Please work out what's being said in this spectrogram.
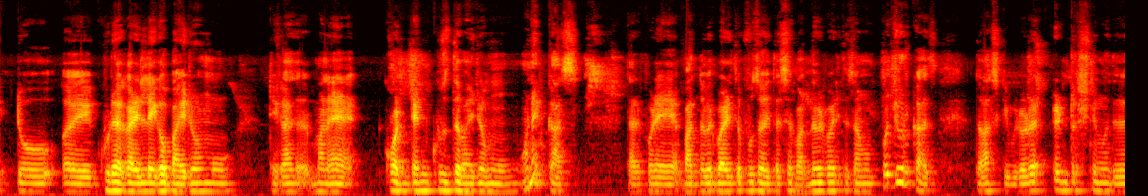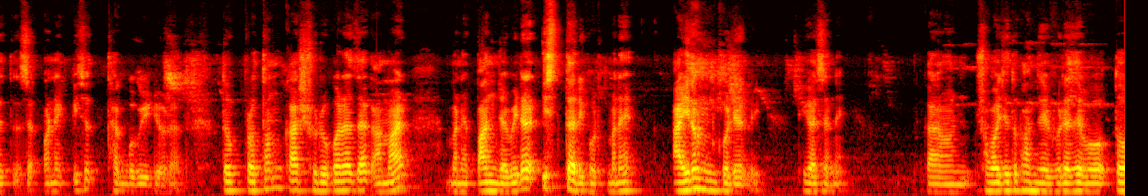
একটু এই, ঘুরা গাড়ি লেগেও বাইরমু ঠিক আছে মানে কন্টেন্ট খুঁজতে বাইরমু অনেক কাজ। তারপরে বান্ধবীর বাড়িতে পুজো হইতেছে বান্ধবীর বাড়িতে যাব প্রচুর কাজ। তো আজকে ভিডিওটা ইন্টারেস্টিং হতে যেতেছে অনেক কিছু থাকব ভিডিওটা। তো প্রথম কাজ শুরু করা যাক আমার মানে পাঞ্জাবিটা ইস্তারি করতে মানে আয়রন করে ঠিক আছে না? কারণ সবাই যেহেতু পাঞ্জাবি ফিরে যাব তো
